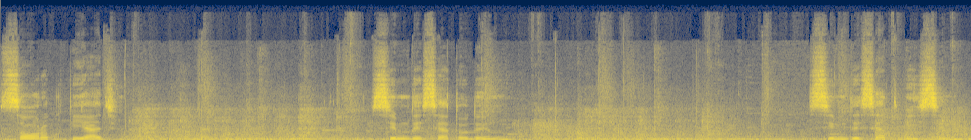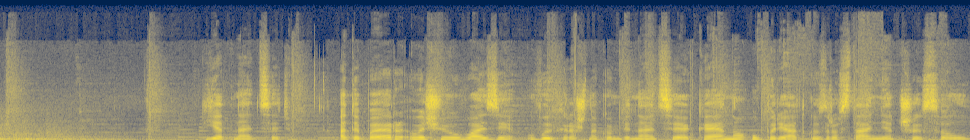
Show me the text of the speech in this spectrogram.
45, 71, 78, 15. А тепер вашій увазі виграшна комбінація кено у порядку зростання чисел.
